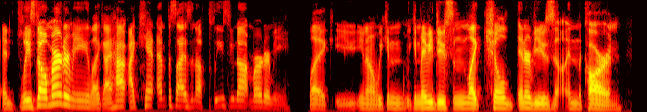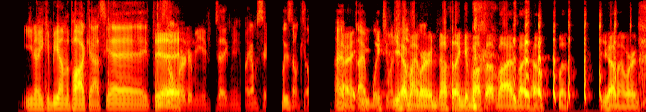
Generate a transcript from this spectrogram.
and please don't murder me. Like I have, I can't emphasize enough. Please do not murder me. Like you, you know, we can we can maybe do some like chill interviews in the car, and you know, you can be on the podcast. Yay! Please Yeah. don't murder me if you take me. Like I'm serious. Please don't kill. Me. I have, right, I have way too much. You have my word. Not that I give off that vibe, I'd hope, but you have my word.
